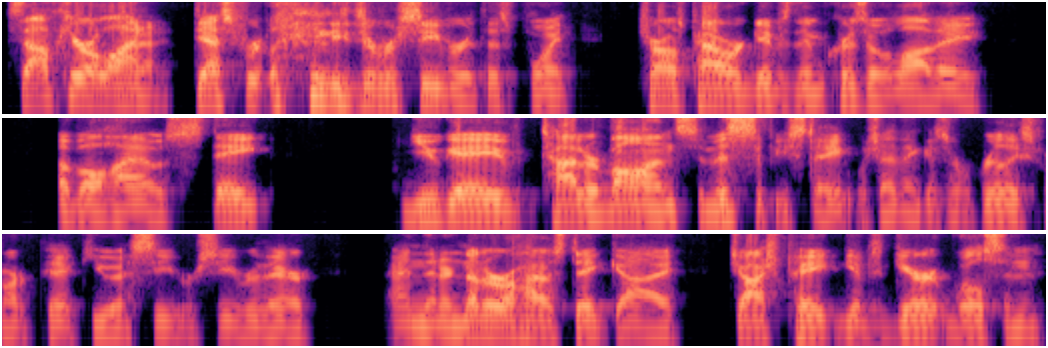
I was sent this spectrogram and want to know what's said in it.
South Carolina desperately needs a receiver at this point. Charles Power gives them Chris Olave of Ohio State. You gave Tyler Vaughns to Mississippi State, which I think is a really smart pick, USC receiver there. And then another Ohio State guy, Josh Pate, gives Garrett Wilson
